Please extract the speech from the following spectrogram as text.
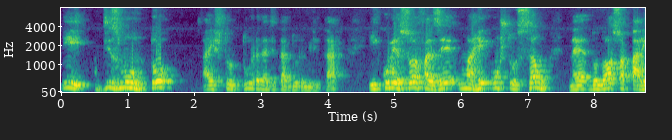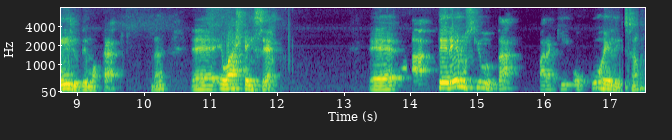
e desmontou a estrutura da ditadura militar e começou a fazer uma reconstrução né, do nosso aparelho democrático. Né? É, eu acho que é incerto. É, a, teremos que lutar para que ocorra a eleição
